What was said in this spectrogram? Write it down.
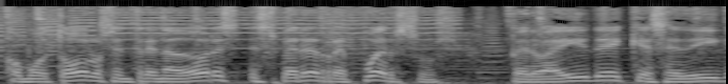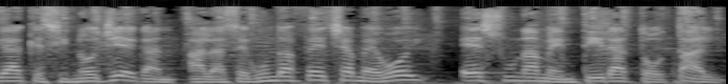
como todos los entrenadores, espere refuerzos, pero ahí de que se diga que si no llegan a la segunda fecha me voy es una mentira total.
